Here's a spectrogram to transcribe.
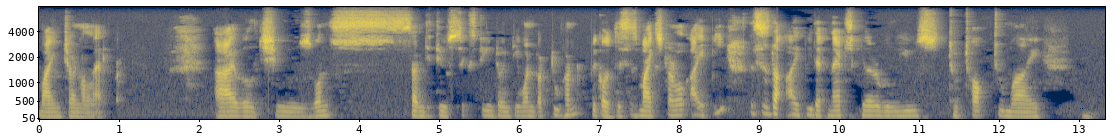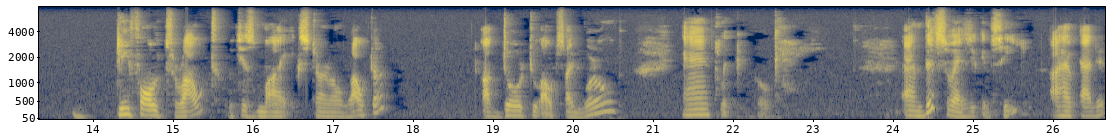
my internal network. I will choose 172.16.21.200 because this is my external IP. This is the IP that NetScaler will use to talk to my default route, which is my external router, a door to outside world, and click OK. And this way, as you can see, I have added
